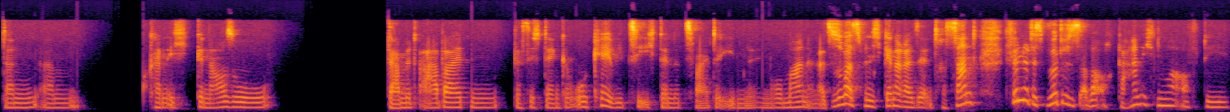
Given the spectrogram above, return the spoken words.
dann ähm, kann ich genauso damit arbeiten, dass ich denke, okay, wie ziehe ich denn eine zweite Ebene in Romanen? Also sowas finde ich generell sehr interessant. Ich finde, das würde es aber auch gar nicht nur auf die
